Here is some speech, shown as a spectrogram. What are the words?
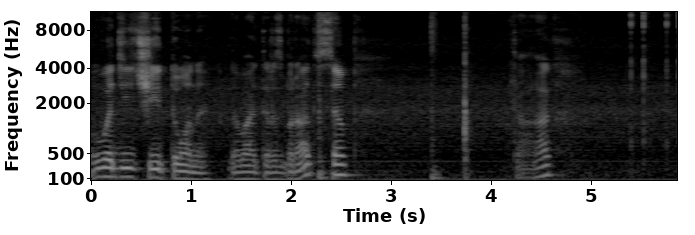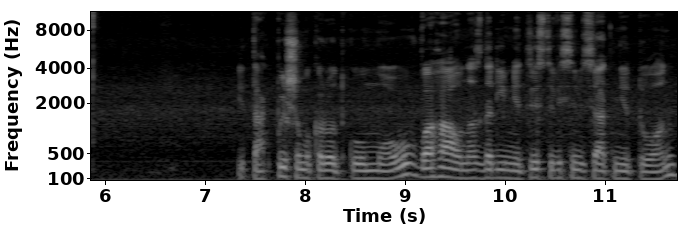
у воді чи тоне. Давайте розбиратися. Так. І так, пишемо коротку умову. Вага у нас дорівнює 380 ньютон.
